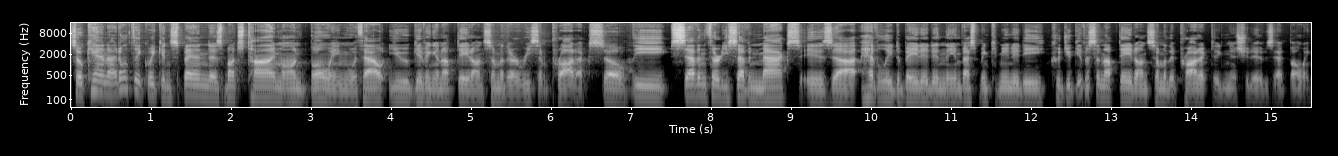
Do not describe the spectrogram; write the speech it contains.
So, Ken, I don't think we can spend as much time on Boeing without you giving an update on some of their recent products. So, the 737 MAX is uh, heavily debated in the investment community. Could you give us an update on some of the product initiatives at Boeing?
